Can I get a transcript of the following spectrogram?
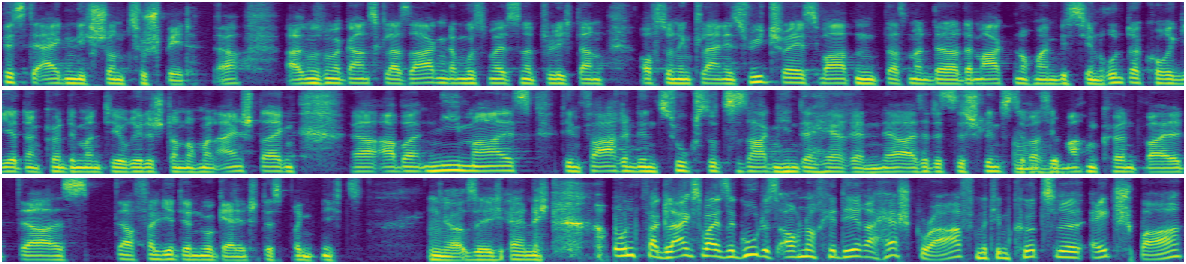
bist du eigentlich schon zu spät. Ja. Also muss man ganz klar sagen, da muss man jetzt natürlich dann auf so ein kleines Retrace warten, dass man der, der Markt noch mal ein bisschen runter korrigiert, dann könnte man theoretisch dann noch mal einsteigen, ja, aber niemals dem fahrenden Zug sozusagen hinterherrennen. Ja. Also das ist das Schlimmste, mhm. was ihr machen könnt, weil das, da verliert ihr nur Geld, das bringt nichts. Ja, sehe ich ähnlich. Und vergleichsweise gut ist auch noch Hedera Hashgraph mit dem Kürzel HBAR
